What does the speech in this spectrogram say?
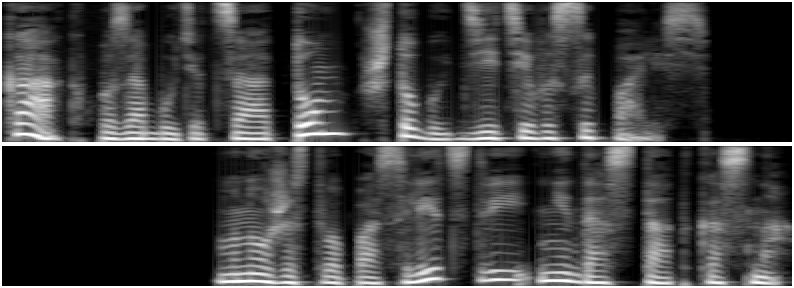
Как позаботиться о том, чтобы дети высыпались? Множество последствий недостатка сна.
